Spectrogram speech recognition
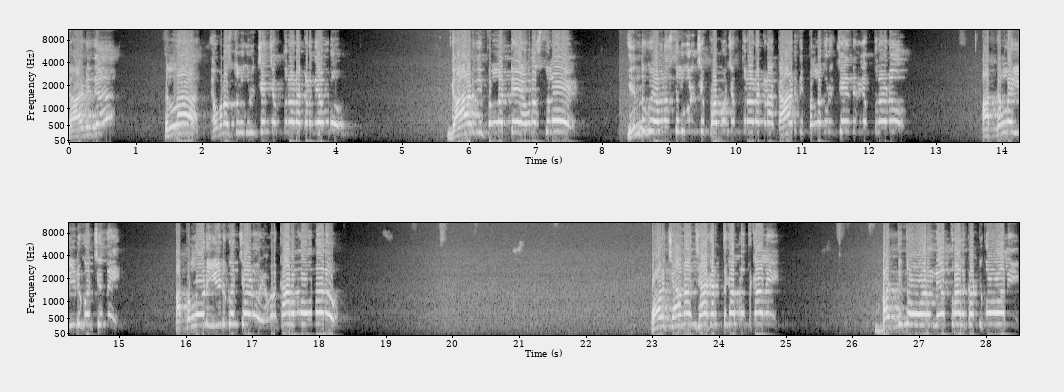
గాడిద పిల్ల యవనస్తుల గురించే చెప్తున్నాడు అక్కడ దేవుడు. గాడిది పిల్లంటే యవనస్తులే. ఎందుకు యవనస్తుల గురించి ప్రభు చెప్తున్నాడు అక్కడ? గాడిది పిల్ల గురించే ఎందుకు చెప్తున్నాడు? ఆ పిల్ల ఈడుకొచ్చింది. ఆ పిల్లోడు ఈడుకొచ్చాడు. ఎవరి కాలంలో ఉన్నారు? వారు చాలా జాగ్రత్తగా బ్రతకాలి. భక్తితో వారు నేత్రాలు కట్టుకోవాలి.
